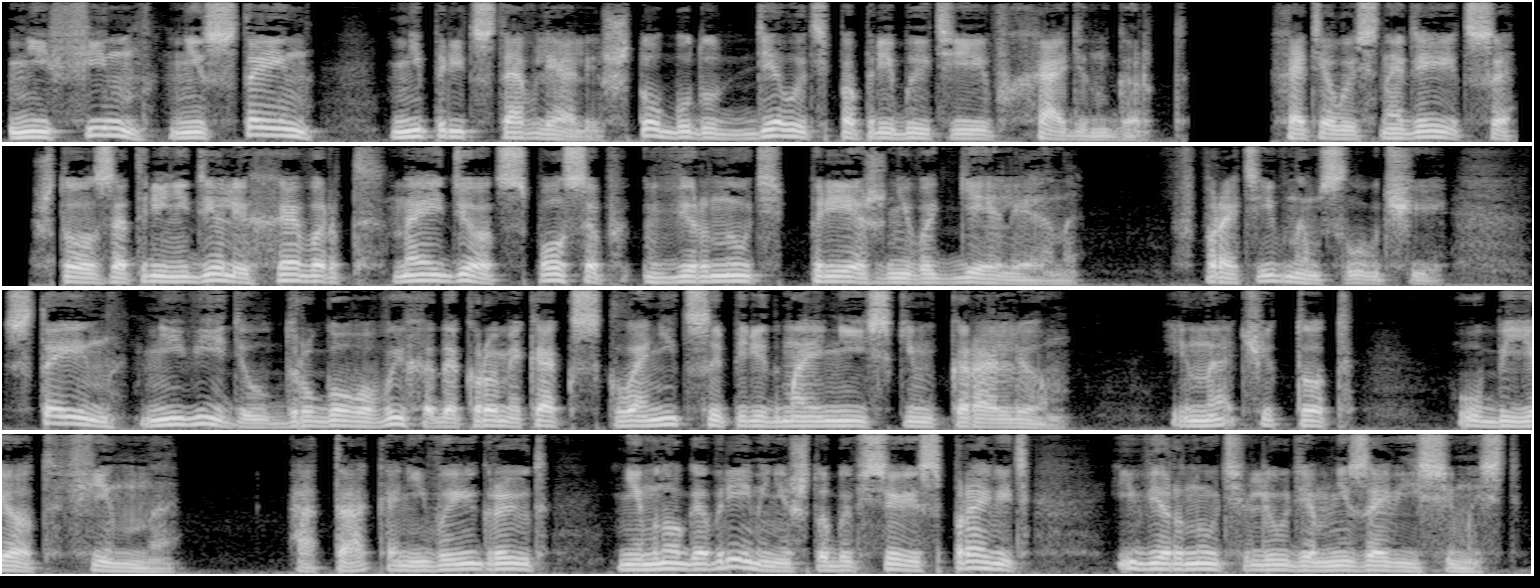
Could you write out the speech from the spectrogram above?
Ни Финн, ни Стейн не представляли, что будут делать по прибытии в Хадингард. Хотелось надеяться, что за три недели Хевард найдет способ вернуть прежнего Гелиана. В противном случае Стейн не видел другого выхода, кроме как склониться перед мальнийским королем. Иначе тот убьет Финна. А так они выиграют — немного времени, чтобы все исправить и вернуть людям независимость.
